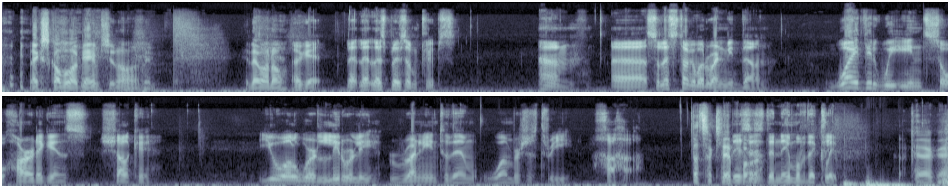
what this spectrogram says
next couple of games, you know. I mean, you never know. Okay, let, let, us play some clips. Um, uh, so let's talk about running it down. Why did we in so hard against Schalke? You all were literally running into them one versus three. Haha. That's a clip. This or? is the name of the clip. Okay, okay.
